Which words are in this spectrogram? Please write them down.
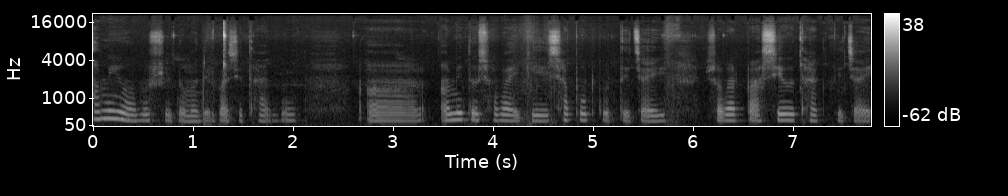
আমিও অবশ্যই তোমাদের পাশে থাকব। আর আমি তো সবাইকে সাপোর্ট করতে চাই, সবার পাশেও থাকতে চাই।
